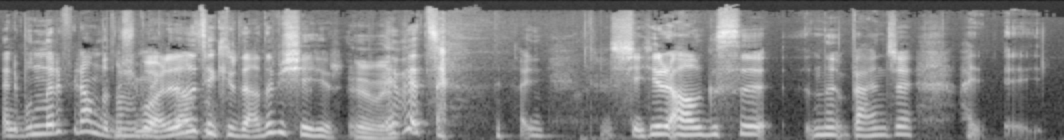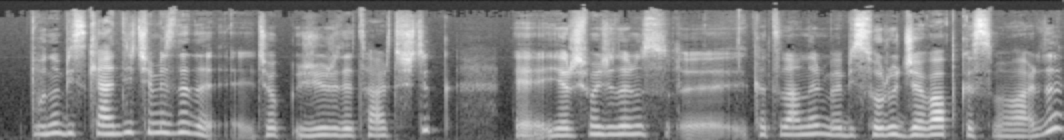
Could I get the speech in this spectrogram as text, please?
Hani bunları filan da düşünmek Bu arada da lazım. Tekirdağ'da bir şehir. Evet. Evet. Hani şehir algısını bence hani, bunu biz kendi içimizde de e, çok jüride tartıştık. E, yarışmacıların e, katılanların böyle bir soru cevap kısmı vardı.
